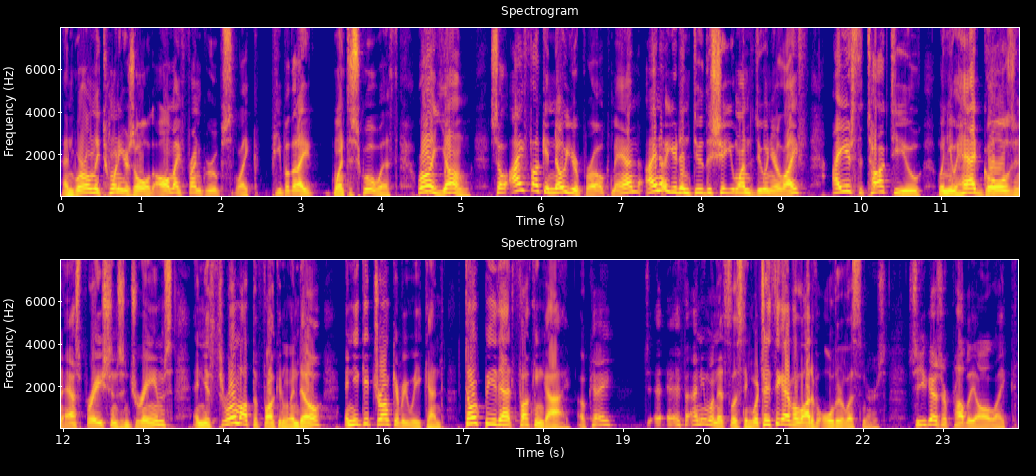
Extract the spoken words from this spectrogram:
and we're only 20 years old, all my friend groups, like people that I went to school with, we're all young. So I fucking know you're broke, man. I know you didn't do the shit you wanted to do in your life. I used to talk to you when you had goals and aspirations and dreams, and you threw them out the fucking window, and you get drunk every weekend. Don't be that fucking guy, okay? If anyone that's listening, which I think I have a lot of older listeners, so you guys are probably all like,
